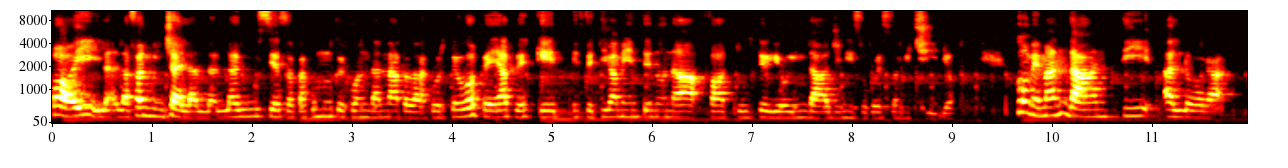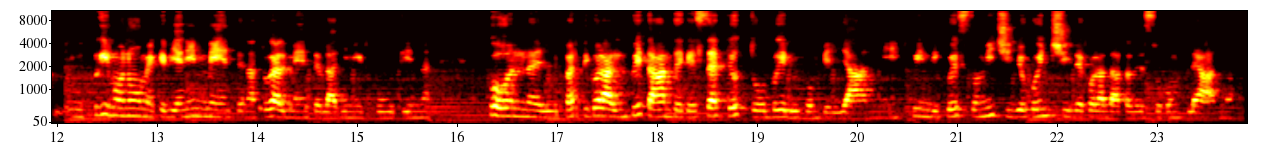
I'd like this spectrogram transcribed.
Poi la, la, famiglia, cioè la, la, Russia è stata comunque condannata dalla Corte europea perché effettivamente non ha fatto ulteriori indagini su questo omicidio. Come mandanti, allora, il primo nome che viene in mente naturalmente è Vladimir Putin, con il particolare inquietante che il 7 ottobre lui compie gli anni, quindi questo omicidio coincide con la data del suo compleanno.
